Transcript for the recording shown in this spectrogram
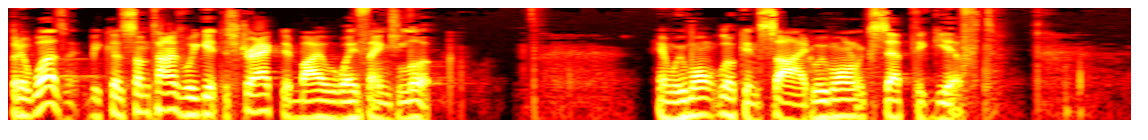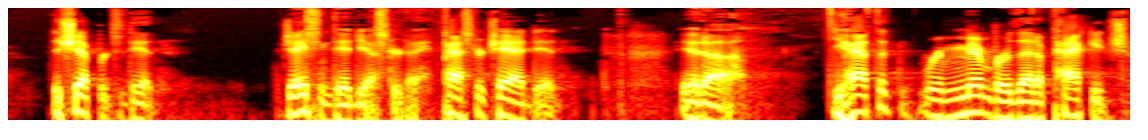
But it wasn't because sometimes we get distracted by the way things look. And we won't look inside. We won't accept the gift. The shepherds did. Jason did yesterday. Pastor Chad did. It, uh, you have to remember that a package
